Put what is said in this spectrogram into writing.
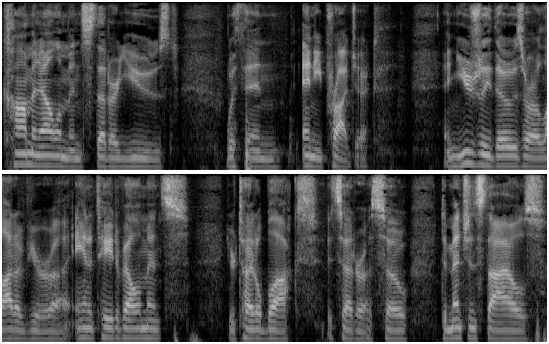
common elements that are used within any project. And usually those are a lot of your uh, annotative elements, your title blocks, etc. So dimension styles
